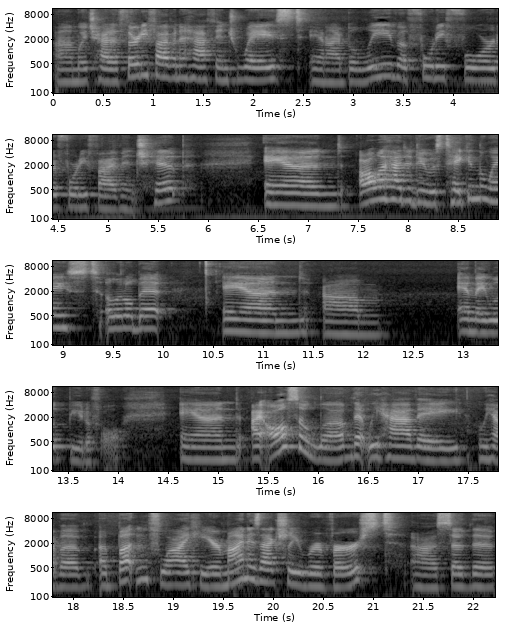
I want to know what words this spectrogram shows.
um, which had a 35 and a half inch waist and I believe a 44 to 45 inch hip. And all I had to do was take in the waist a little bit and, um, and they look beautiful. And I also love that we have a we have a, a button fly here. Mine is actually reversed, uh, so the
